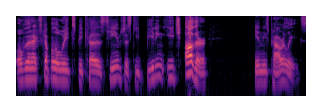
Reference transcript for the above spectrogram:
over the next couple of weeks because teams just keep beating each other in these power leagues.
